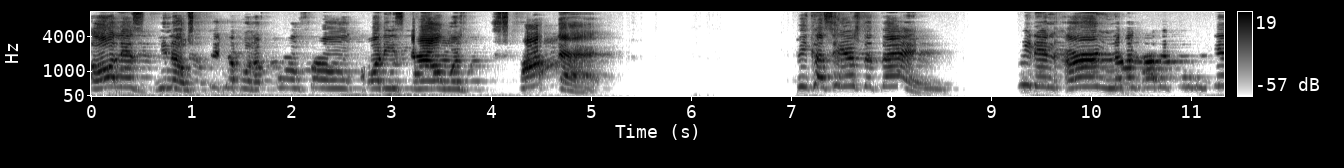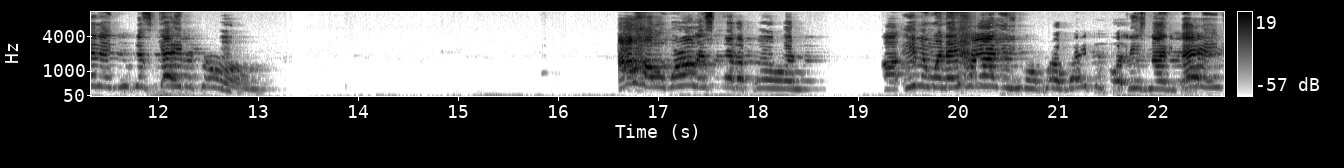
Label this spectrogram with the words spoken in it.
All this, you know, sitting up on a phone phone all these hours, stop that. Because here's the thing. He didn't earn none of it from the beginning. You just gave it to him. Our whole world is set up on, uh, even when they hire you, you're on probation for at least 90 days.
